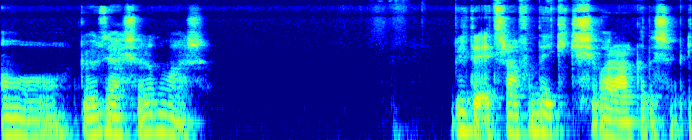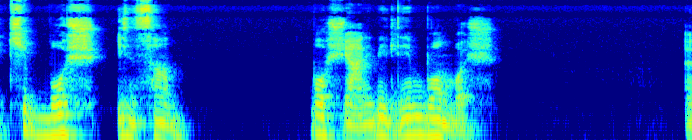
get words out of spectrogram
Oo, gözyaşların var. Bir de etrafında iki kişi var arkadaşım. İki boş insan. Boş yani bildiğim bomboş. Ee,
